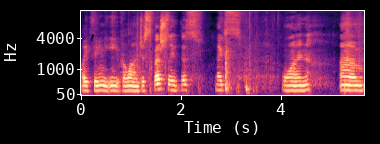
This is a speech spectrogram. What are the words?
like thing to eat for lunch, especially this next one. Um,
